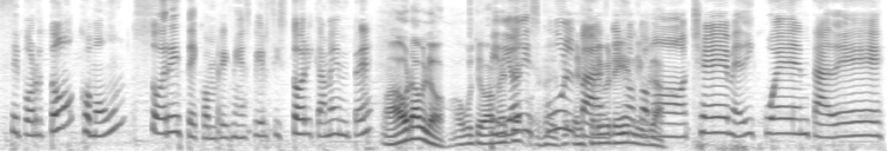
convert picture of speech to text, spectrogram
se portó como un sorete con Britney Spears históricamente Ahora habló, últimamente. pidió el- el disculpas, Free dijo como, bla. che, me di cuenta de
